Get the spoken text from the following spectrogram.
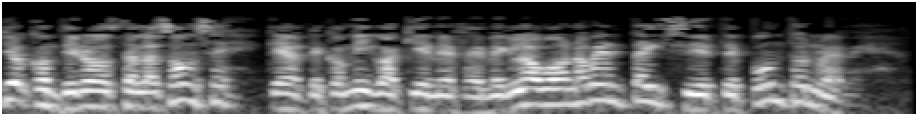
Yo continúo hasta las 11. Quédate conmigo aquí en FM Globo 97.9.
